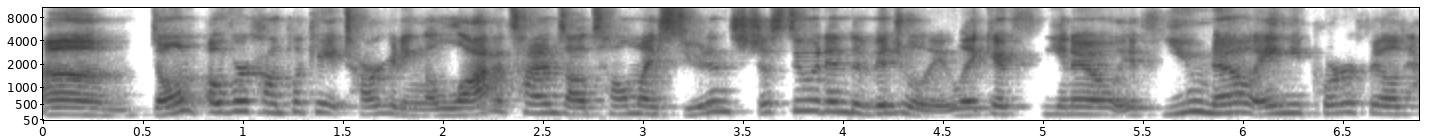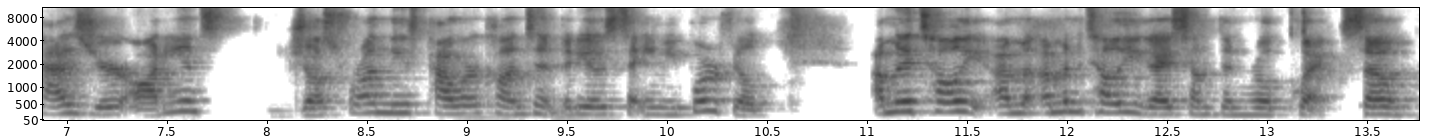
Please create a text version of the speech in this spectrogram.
Um, don't overcomplicate targeting. A lot of times I'll tell my students just do it individually. Like if you know, if you know Amy Porterfield has your audience, just run these power content videos to Amy Porterfield. I'm going to tell you, I'm, I'm going to tell you guys something real quick. So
